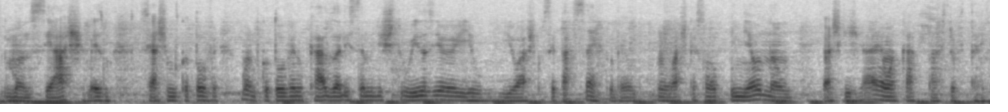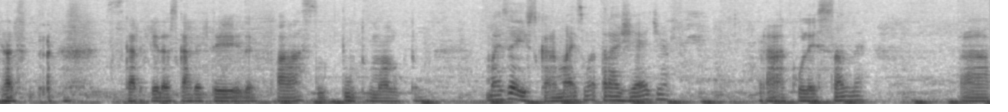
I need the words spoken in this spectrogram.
mano, você acha mesmo? Você acha mesmo que eu tô vendo? Mano, porque eu tô vendo casas ali sendo destruídas e eu, eu, eu acho que você tá certo, né? Eu não acho que é só uma opinião, não. Eu acho que já é uma catástrofe, tá ligado? Os caras que os caras devem ter deve falar assim, puto maluco. Tá Mas é isso, cara. Mais uma tragédia pra coleção, né? Pra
